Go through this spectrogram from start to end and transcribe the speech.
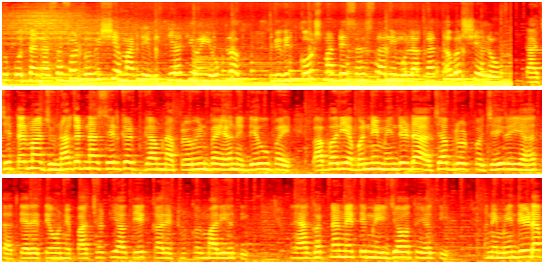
તો પોતાના સફળ ભવિષ્ય માટે વિદ્યાર્થીઓ અહીં ઉપલબ્ધ વિવિધ કોર્સ માટે સંસ્થાની મુલાકાત અવશ્ય લો. તાજેતરમાં જૂનાગઢના શેરગઢ ગામના પ્રવીણભાઈ અને દેવુભાઈ બાબરિયા બંને મેંદરડા અજાબ રોડ પર જઈ રહ્યા હતા, ત્યારે તેઓને પાછળથી આવતી એક કારે ઠોકર મારી હતી અને આ ઘટનાને તેમને ઈજાઓ થઈ હતી અને મેંદેડા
